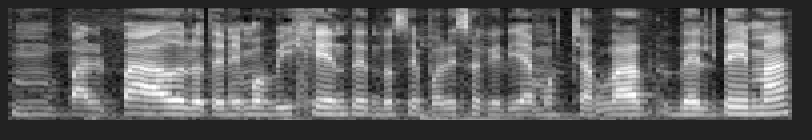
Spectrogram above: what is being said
mm, palpado, lo tenemos vigente, entonces por eso queríamos charlar del tema.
